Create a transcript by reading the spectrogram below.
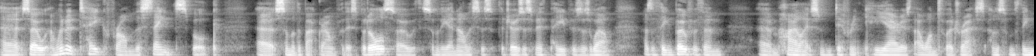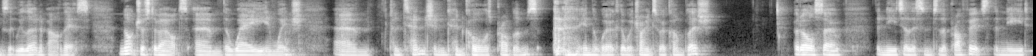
Uh, so I'm going to take from the Saints book uh, some of the background for this, but also some of the analysis of the Joseph Smith papers as well, as I think both of them um, highlight some different key areas that I want to address and some things that we learn about this, not just about um, the way in which um, contention can cause problems in the work that we're trying to accomplish, but also the need to listen to the prophets, the need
